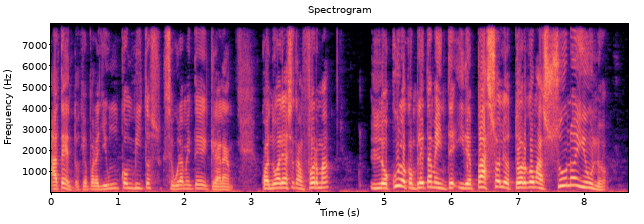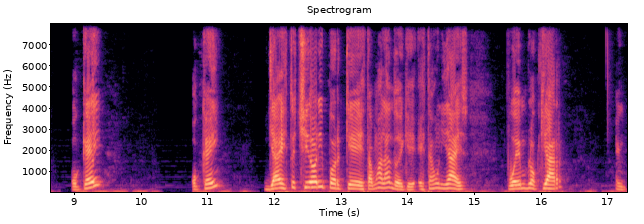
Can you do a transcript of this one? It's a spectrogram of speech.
atentos, que por allí un convito seguramente crearán. Cuando un aliado se transforma, lo curo completamente y de paso le otorgo más uno y uno. ¿Ok? ¿Ok? Ya esto es Chidori porque estamos hablando de que estas unidades pueden bloquear en,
